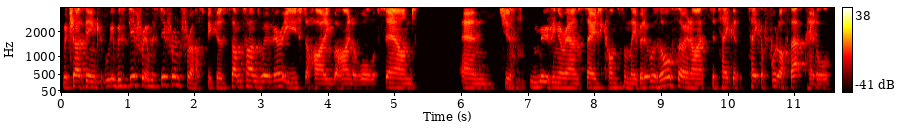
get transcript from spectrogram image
which I think it was different. It was different for us because sometimes we're very used to hiding behind a wall of sound and just mm-hmm. moving around stage constantly. But it was also nice to take a take a foot off that pedal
